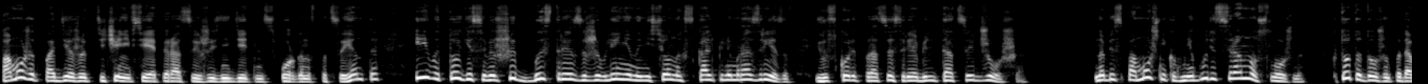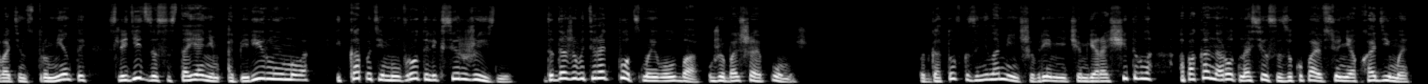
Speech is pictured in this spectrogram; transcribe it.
поможет поддерживать в течение всей операции жизнедеятельность органов пациента и в итоге совершит быстрое заживление нанесенных скальпелем разрезов и ускорит процесс реабилитации Джоша. Но без помощников мне будет все равно сложно. Кто-то должен подавать инструменты, следить за состоянием оперируемого и капать ему в рот эликсир жизни. Да даже вытирать пот с моего лба – уже большая помощь. Подготовка заняла меньше времени, чем я рассчитывала, а пока народ носился, закупая все необходимое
